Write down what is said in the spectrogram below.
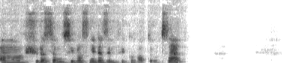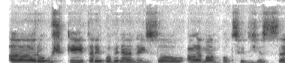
A všude se musí vlastně dezinfikovat ruce. A roušky tady povinné nejsou, ale mám pocit, že se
